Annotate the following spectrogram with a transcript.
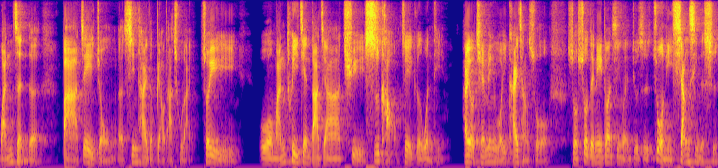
完整的把这种呃心态的表达出来，所以我蛮推荐大家去思考这个问题。还有前面我一开场说所说的那段新闻，就是做你相信的事。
